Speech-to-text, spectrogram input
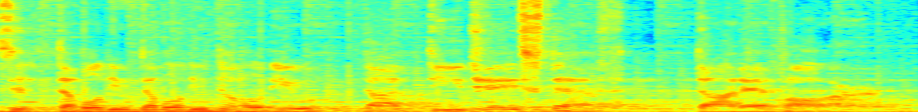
Visit www.djsteph.fr.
